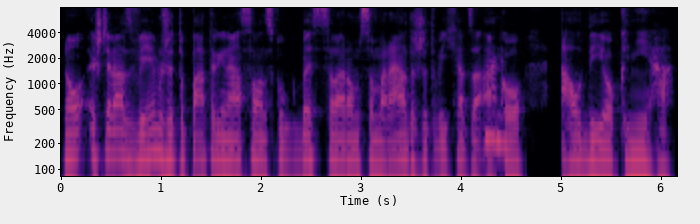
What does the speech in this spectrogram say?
No ešte raz viem, že to patrí na Slovensku k bestsellerom, som rád, že to vychádza Áno. ako audiokniha.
